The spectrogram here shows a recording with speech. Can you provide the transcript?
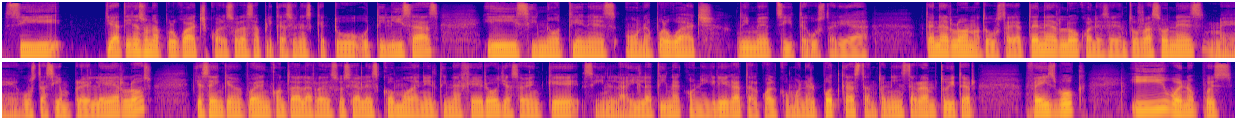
si ya tienes un Apple Watch, cuáles son las aplicaciones que tú utilizas y si no tienes un Apple Watch, dime si te gustaría tenerlo, no te gustaría tenerlo, cuáles serían tus razones, me gusta siempre leerlos. Ya saben que me pueden encontrar en las redes sociales como Daniel Tinajero, ya saben que sin la I latina con Y, tal cual como en el podcast, tanto en Instagram, Twitter, Facebook. Y bueno, pues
